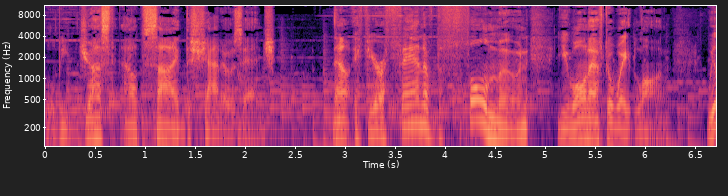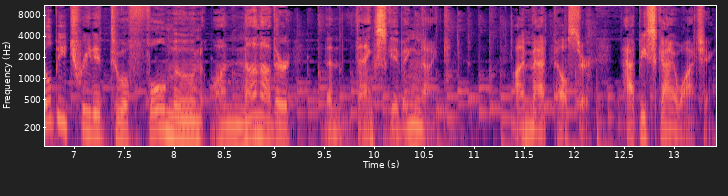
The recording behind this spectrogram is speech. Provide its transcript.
will be just outside the shadow's edge. Now, if you're a fan of the full moon, you won't have to wait long we'll be treated to a full moon on none other than Thanksgiving night. I'm Matt Pelser. Happy sky watching.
